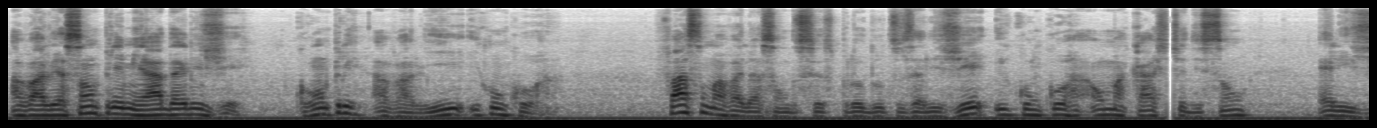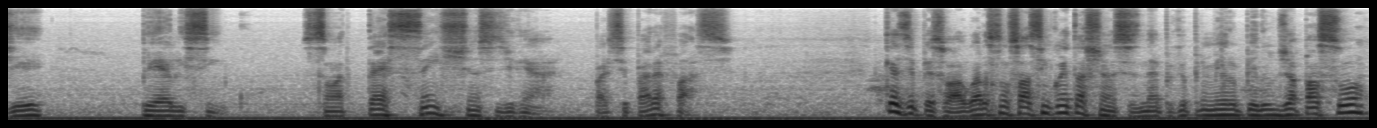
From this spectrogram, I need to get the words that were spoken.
Avaliação premiada LG. Compre, avalie e concorra. Faça uma avaliação dos seus produtos LG e concorra a uma caixa de som LG PL5. São até 100 chances de ganhar. Participar é fácil. Quer dizer, pessoal, agora são só 50 chances, né? Porque o primeiro período já passou.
